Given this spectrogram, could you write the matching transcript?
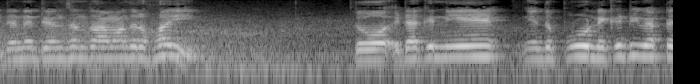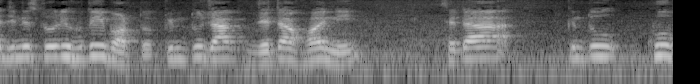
এটা নিয়ে টেনশন তো আমাদের হয়ই। তো এটাকে নিয়ে কিন্তু পুরো নেগেটিভ একটা জিনিস তৈরি হতেই পারতো। কিন্তু যাক, যেটা হয়নি, সেটা কিন্তু খুব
